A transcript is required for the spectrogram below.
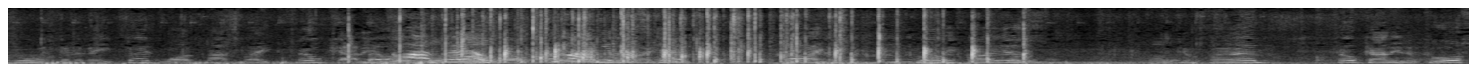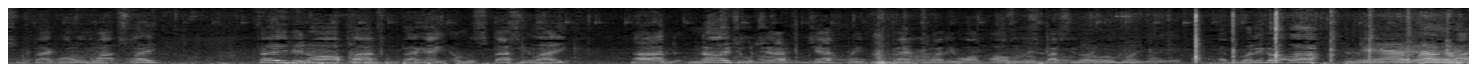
is always going to be peg 1 match lake, Phil Canning. Go on, Phil! Go on, you bastard! Right, three qualifiers to confirm. Phil Canning, of course, from peg 1 on the match lake. Fabian Arpad from peg 8 on the Spessy Lake. And Nigel Jeff Jeffrey from peg 21 on the special. Everybody got that? Yeah,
